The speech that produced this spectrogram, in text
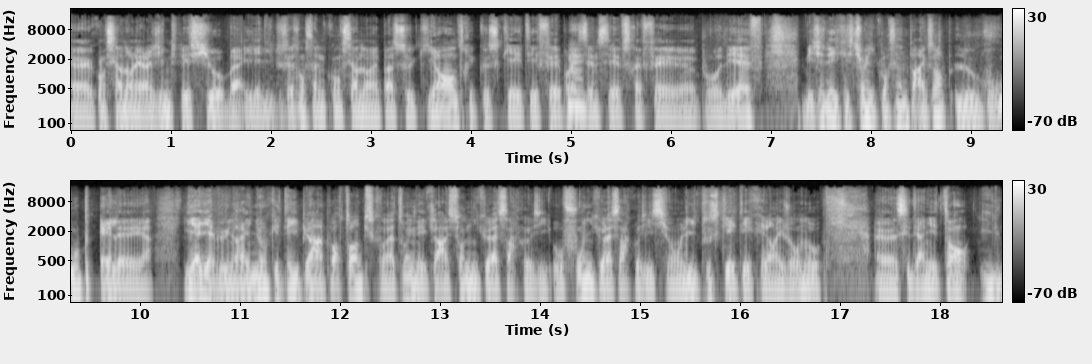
euh, concernant les régimes spéciaux, bah, il a dit que de toute façon, ça ne concernerait pas ceux qui entrent et que ce qui a été fait pour la Mm. SNCF serait fait euh, pour EDF. Mais j'ai des questions qui concernent, par exemple, le groupe LR. Hier, il y avait une réunion qui était hyper importante puisqu'on attend une déclaration de Nicolas Sarkozy. Au fond, Nicolas Sarkozy, si on lit tout ce qui a été écrit dans les journaux euh, ces derniers temps, il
